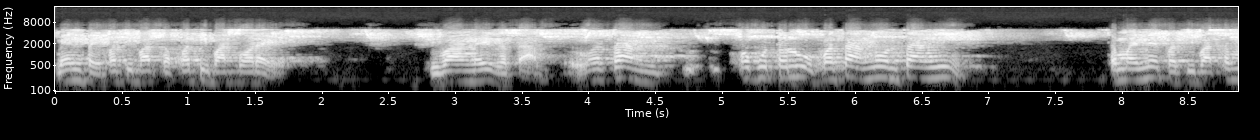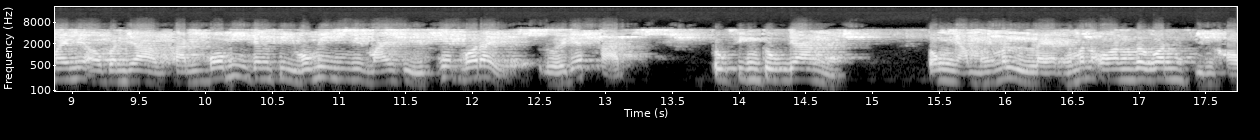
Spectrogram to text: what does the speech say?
แม่นไปปฏิบัติกับปฏิบัติบ่ได้สิวางได้ก็ตามว่าสร้างพระพุทธรูปมาสร้างโน่นสร้างนี่ทำไมไม่ปฏิบัติทำไมไม่เอาปัญญาขันบ่มีจังสี่บ่มีนิมิตหมายสี่เพศบ่ได้โดยเด็ดขาดทุกสิ่งทุกอย่างเนี่ยต้องยำให้มันแหลกให้มันอ่อนซะก่อนกินเขา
